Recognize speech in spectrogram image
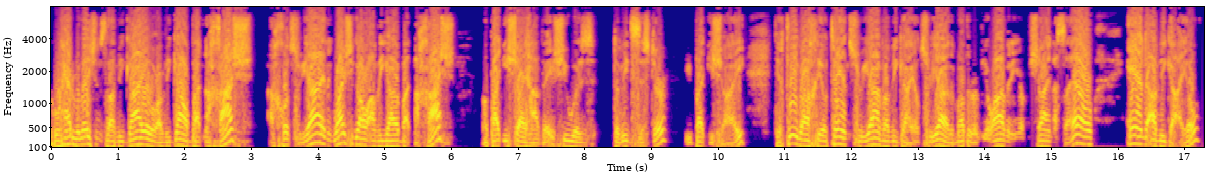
who had relations with Abigail or Abigail but Nachash, Achot Tzuya, and why she go Abigail bat Nachash, or bat Yishai Have, she was David's sister, bat Yishai. Tichtiv Achiotein Tzuya Abigail, Tzuya, the mother of Yoav and Yishai and Asael, and Abigail.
